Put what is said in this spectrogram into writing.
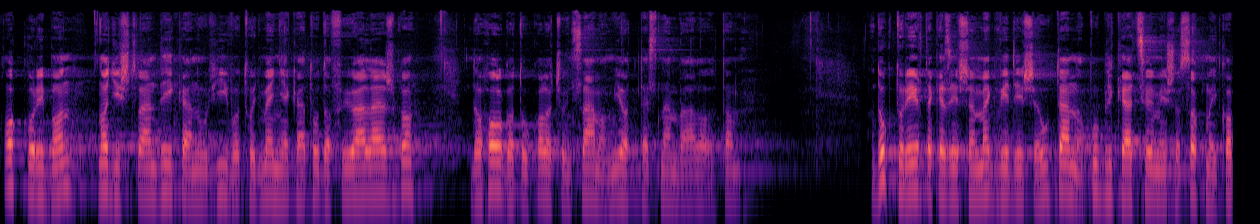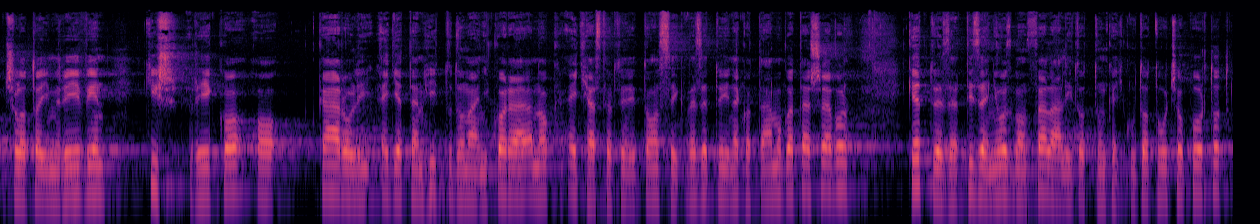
Akkoriban Nagy István dékán úr hívott, hogy menjek át oda főállásba, de a hallgatók alacsony száma miatt ezt nem vállaltam. A doktor értekezésem megvédése után a publikációim és a szakmai kapcsolataim révén Kis Réka, a Károli Egyetem hittudományi karának egyháztörténeti tanszék vezetőjének a támogatásával 2018-ban felállítottunk egy kutatócsoportot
